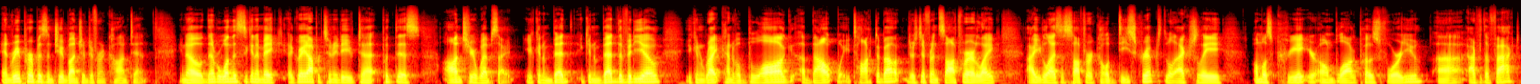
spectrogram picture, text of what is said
and repurpose into a bunch of different content. You know, number one, this is going to make a great opportunity to put this onto your website. You can embed you can embed the video. You can write kind of a blog about what you talked about. There's different software like I utilize a software called Descript that will actually almost create your own blog post for you uh, after the fact.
